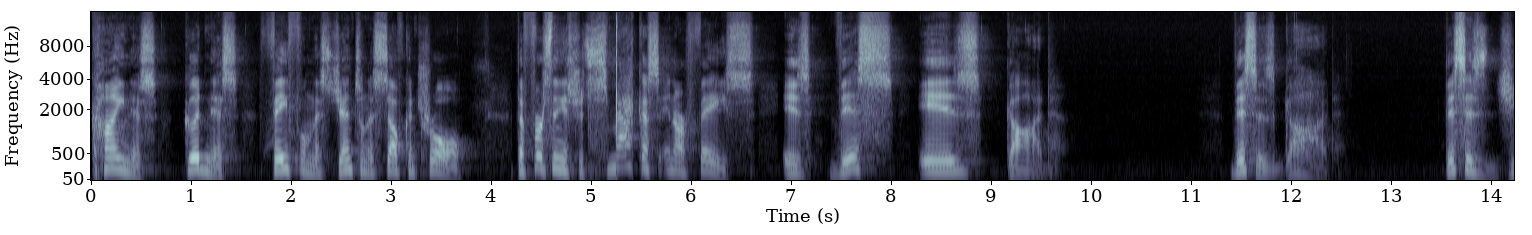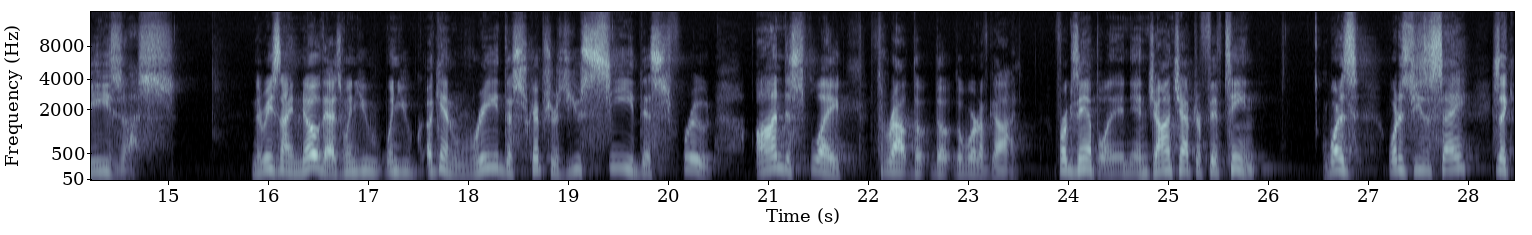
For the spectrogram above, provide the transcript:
kindness, goodness, faithfulness, gentleness, self control, the first thing that should smack us in our face is this is God. This is God. This is Jesus. And the reason I know that is when you, when you again read the scriptures, you see this fruit on display throughout the, the, the Word of God. For example, in, in John chapter 15, what, is, what does Jesus say? He's like,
